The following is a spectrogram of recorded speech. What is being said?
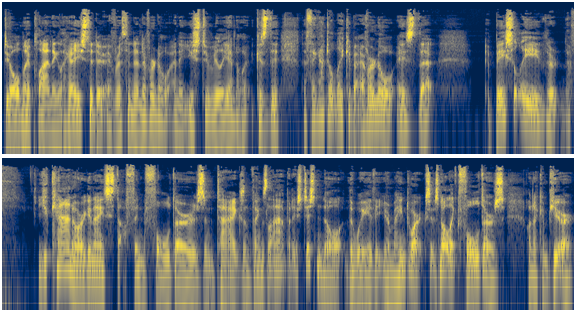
do all my planning. Like I used to do everything in Evernote, and it used to really annoy. Because the the thing I don't like about Evernote is that basically there you can organize stuff in folders and tags and things like that, but it's just not the way that your mind works. It's not like folders on a computer.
